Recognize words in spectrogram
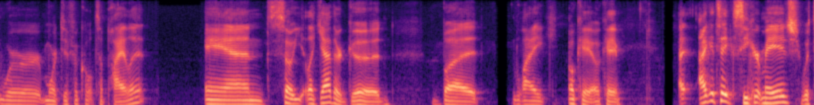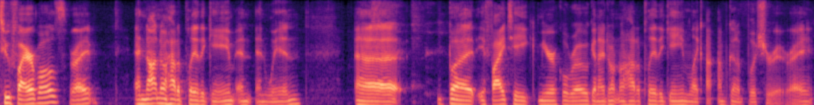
were more difficult to pilot, and so like yeah they're good, but like okay okay, I I could take secret mage with two fireballs right, and not know how to play the game and and win, uh. But if I take Miracle Rogue and I don't know how to play the game, like I- I'm gonna butcher it, right?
